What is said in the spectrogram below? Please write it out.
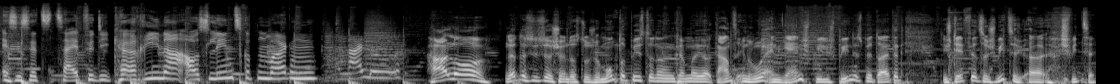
Es ist jetzt Zeit für die Karina aus Linz. Guten Morgen. Hallo. Hallo! Ja, das ist ja schön, dass du schon munter bist und dann können wir ja ganz in Ruhe ein Jein-Spiel spielen. Das bedeutet, die Steffi hat so Schwitze, äh, Schwitze.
